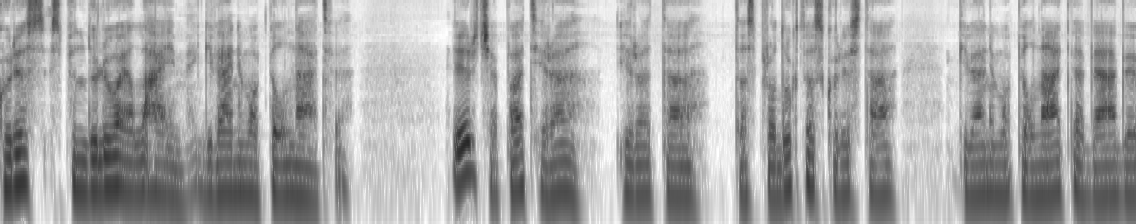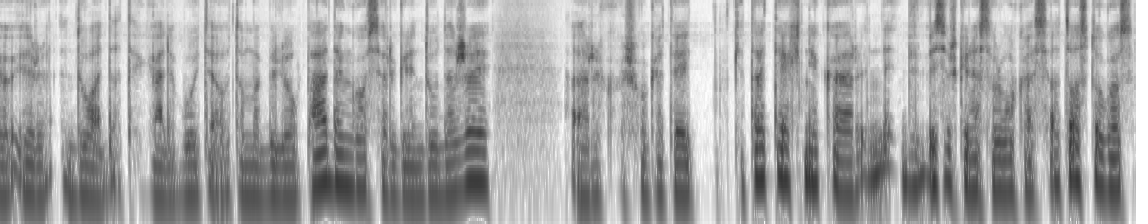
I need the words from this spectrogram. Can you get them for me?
kuris spinduliuoja laimę, gyvenimo pilnatvę. Ir čia pat yra, yra ta, tas produktas, kuris tą gyvenimo pilnatvę be abejo ir duoda. Tai gali būti automobilių padangos ar grindų dažai, ar kažkokia tai kita technika, ar ne, visiškai nesvarbu kas, atostogos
